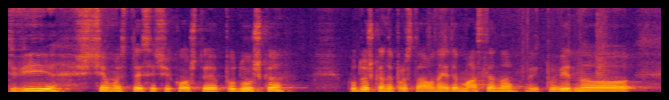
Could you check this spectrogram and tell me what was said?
Дві з чимось тисячі коштує подушка. Подушка непроста, вона йде масляна. Відповідно, Е,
